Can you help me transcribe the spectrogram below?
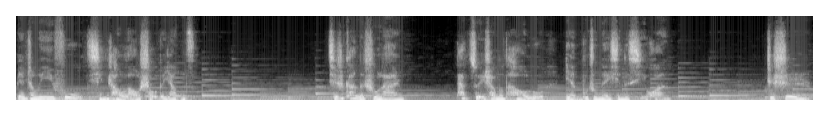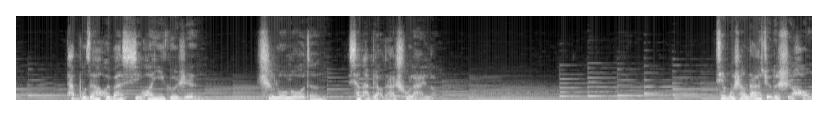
变成了一副情场老手的样子。其实看得出来，他嘴上的套路掩不住内心的喜欢，只是。他不再会把喜欢一个人，赤裸裸的向他表达出来了。芥末上大学的时候，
